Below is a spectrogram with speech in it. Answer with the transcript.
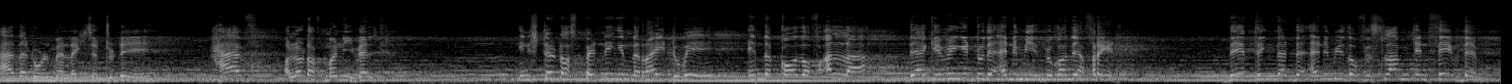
as I told my lecture today, have a lot of money, wealth instead of spending in the right way in the cause of Allah, they are giving it to the enemies because they are afraid. They think that the enemies of Islam can save them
